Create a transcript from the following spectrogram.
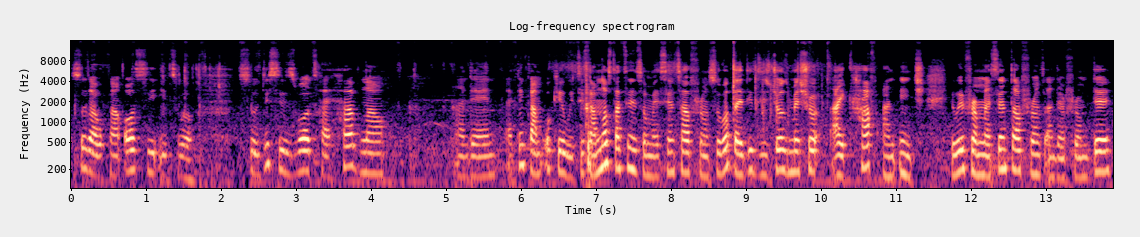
so that we can all see it well. So this is what i have now and then i think i'm okay with it. I'm not starting it on my center front. So what i did is just measure like half an inch away from my center front and then from there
